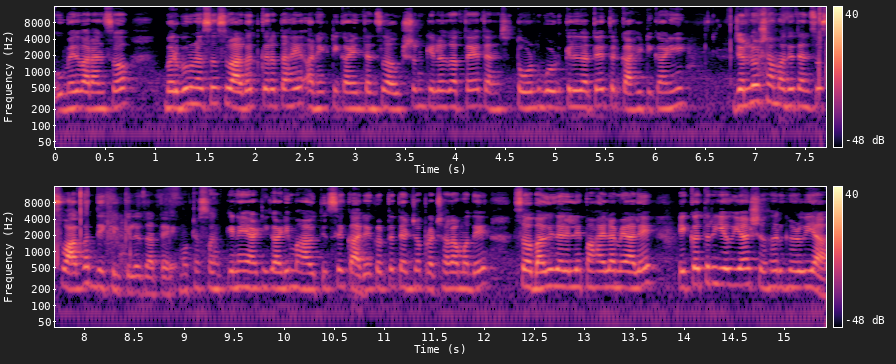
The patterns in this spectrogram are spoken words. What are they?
उमेदवारांचं भरभरून असं स्वागत करत आहे. अनेक ठिकाणी त्यांचं औक्षण केलं जातं आहे त्यांचं तोंड गोड केलं जाते तर काही ठिकाणी जल्लोषामध्ये त्यांचं स्वागत देखील केलं जात आहे. मोठ्या संख्येने या ठिकाणी महायुतीचे कार्यकर्ते त्यांच्या प्रचारामध्ये सहभागी झालेले पाहायला मिळाले. एकत्र येऊया शहर घडूया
